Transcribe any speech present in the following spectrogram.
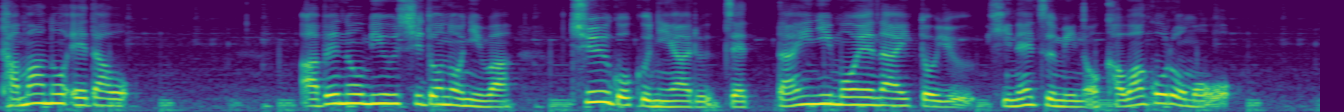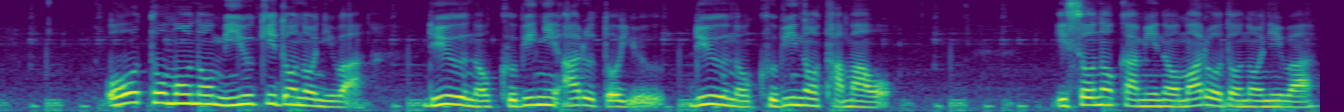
玉の枝を。安倍の三牛殿には中国にある絶対に燃えないというひねずみの皮衣を。大友のみゆき殿には竜の首にあるという竜の首の玉を。磯の神の麻呂殿には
